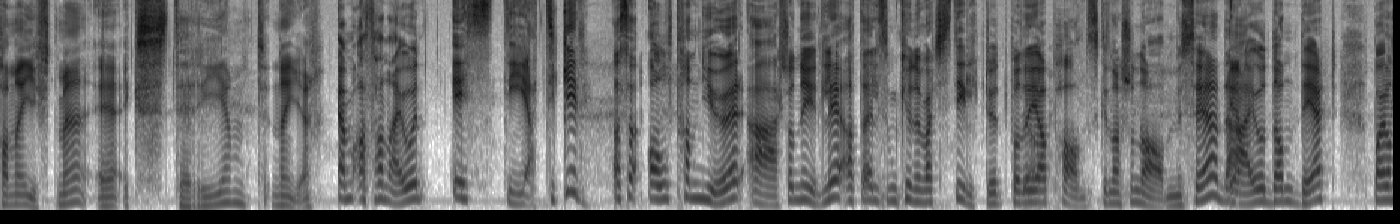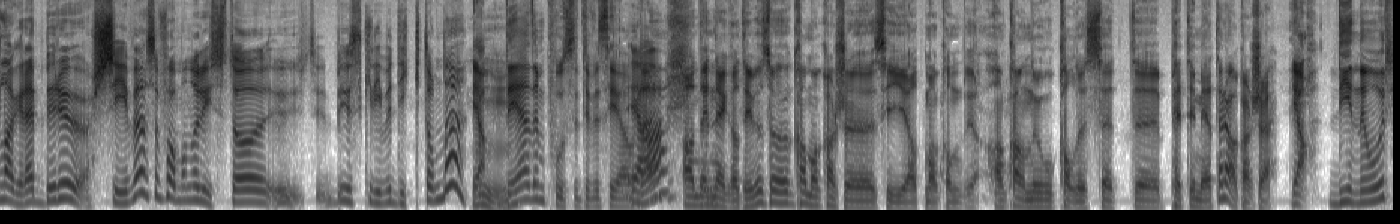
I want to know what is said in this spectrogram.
Han er gift med, er ekstremt nøye. Ja, men altså, han er jo en estetiker. Altså, alt han gjør er så nydelig at det liksom kunne vært stilt ut på det japanske nasjonalmuseet. Det Ja. er jo dandert. Bare han lager ei brødskive, så får man jo lyst til å skrive dikt om det. Ja, Det er den positive sida av Ja. det. Av det negative så kan man kanskje si at man kan, han kan jo kalles et eh, petimeter, da, kanskje. Ja, dine ord,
